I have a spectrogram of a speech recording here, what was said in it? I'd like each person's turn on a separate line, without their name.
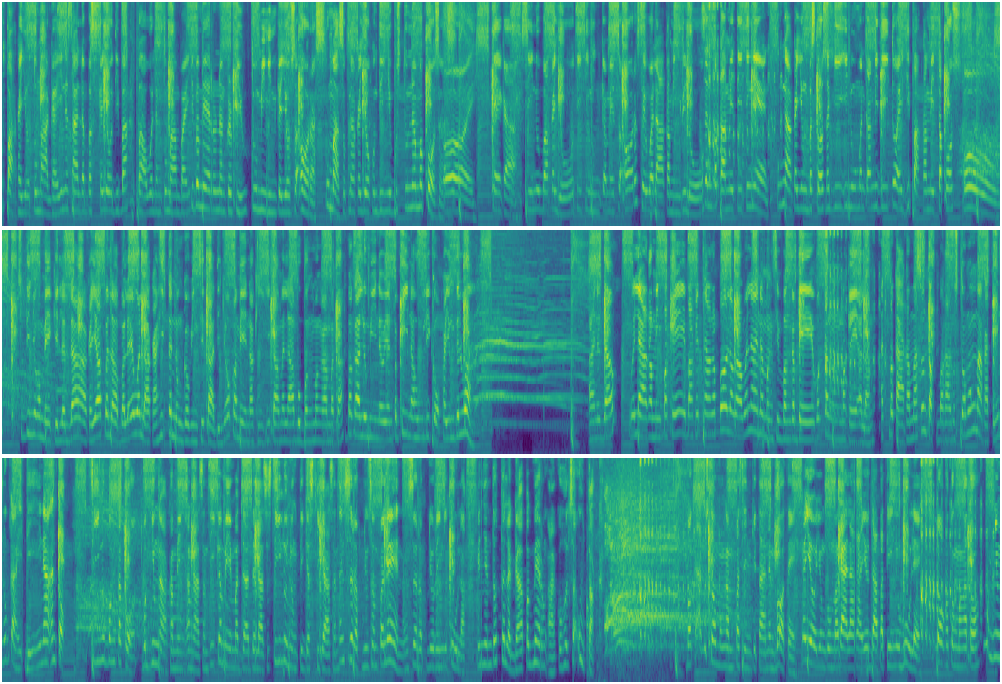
dito pa kayo tumagay Nasa labas kayo, di ba? Bawal lang tumambay Di ba meron ng curfew? Tumingin kayo sa oras Pumasok na kayo kung di nyo gusto na maposas Oy, teka, sino ba kayo? Titingin kami sa oras eh, wala kaming relo Saan ba kami titingin? Huwag nga kayong bastos Nagiinuman kami dito eh, di pa kami tapos
Oh, so di nyo kami kilala. Kaya pala balewala kahit anong gawing sita. Di nyo kami nakikita malabo bang mga mata? Baka luminaw yan pag pinahuli ko kayong dalawa.
Ano daw? Wala kaming pake. Bakit nakapolo ka? Wala namang simbang gabi. Huwag kang makialam. At baka ka masuntok. Baka gusto mong makatulog kahit di inaantok. Sino bang takot? Huwag nyo nga kaming angasan. Di kami madadala sa estilo nyong tigas-tigasan. Ang sarap nyo sampalin. Ang sarap nyo ring itulak. Ganyan daw talaga pag merong alcohol sa utak. Baka gusto mong ngampasin kita ng bote. Kayo yung gumagala, kayo dapat hinuhuli. Gusto tong mga to. Huwag nyo nga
